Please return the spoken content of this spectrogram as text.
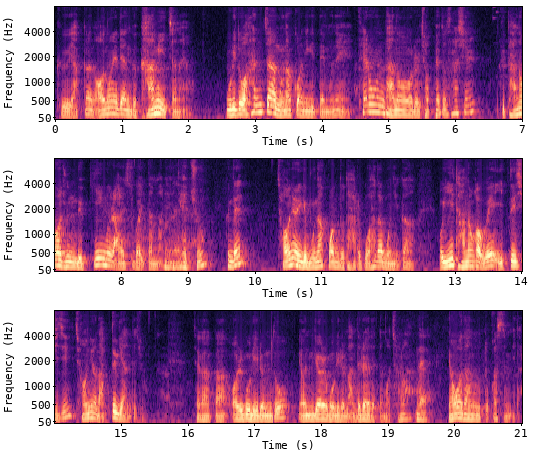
그 약간 언어에 대한 그 감이 있잖아요. 우리도 한자 문화권이기 때문에 새로운 단어를 접해도 사실 그 단어가 주는 느낌을 알 수가 있단 말이에요. 네. 대충. 근데 전혀 이게 문화권도 다르고 하다 보니까 어, 이 단어가 왜 이 뜻이지? 전혀 납득이 안 되죠. 제가 아까 얼굴 이름도 연결고리를 만들어야 됐던 것처럼 네. 영어 단어도 똑같습니다.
